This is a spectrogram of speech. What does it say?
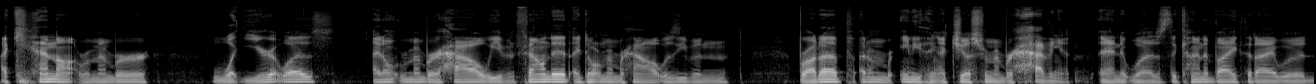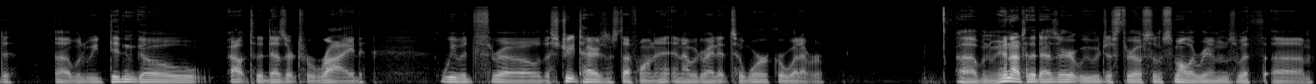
I cannot remember what year it was. I don't remember how we even found it. I don't remember how it was even brought up. I don't remember anything. I just remember having it, and it was the kind of bike that I would, uh, when we didn't go out to the desert to ride, we would throw the street tires and stuff on it, and I would ride it to work or whatever. Uh, when we went out to the desert, we would just throw some smaller rims with, um,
